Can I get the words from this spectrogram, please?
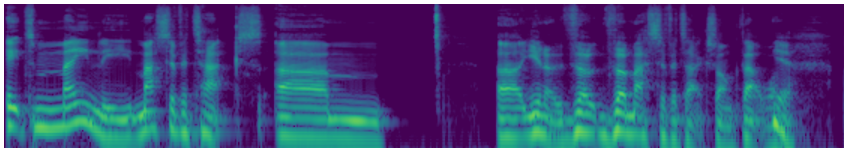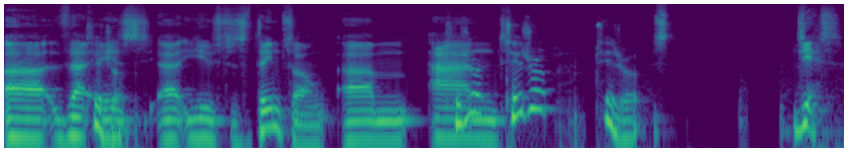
it's mainly Massive Attacks. Um, uh, you know the the Massive Attack song, that one. Yeah. Uh, that Teardrop. is uh, used as a theme song. Um, Teardrop, and teardrop, teardrops. yes,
